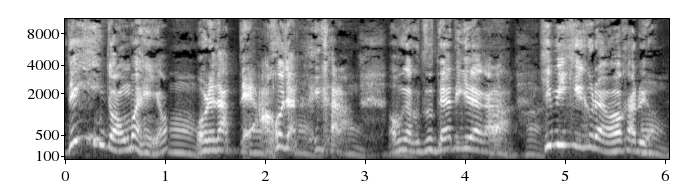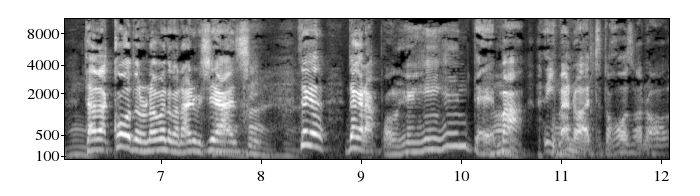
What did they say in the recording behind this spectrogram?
できひんとは思わへんよ、うん。俺だってアホじゃないから、音楽ずっとやってきたから、はい。響きぐらいは分かるよ、うん。うん。ただコードの名前とか何も知らんし、はいはいだからだからポンヘンヘンって、まあ今のはちょっと放送の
